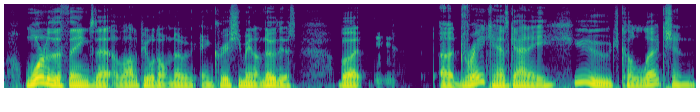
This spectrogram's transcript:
one of the things that a lot of people don't know, and Chris, you may not know this, but uh, Drake has got a huge collection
